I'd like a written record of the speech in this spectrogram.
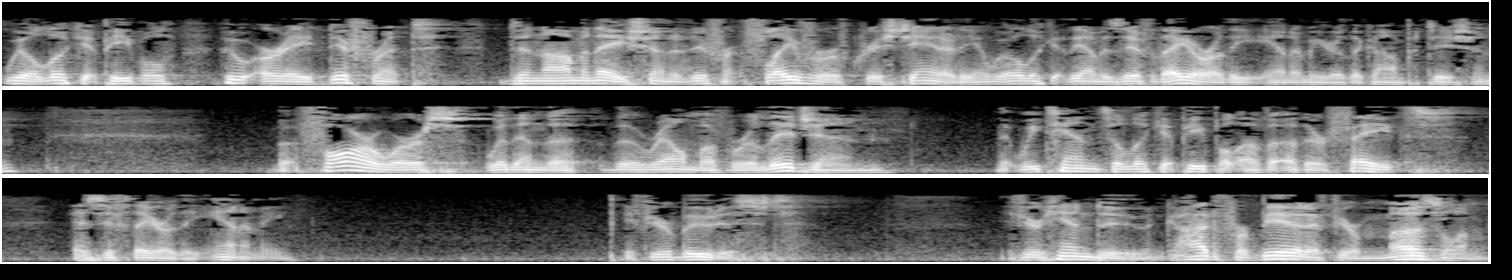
we'll look at people who are a different denomination, a different flavor of Christianity, and we'll look at them as if they are the enemy or the competition. But far worse within the, the realm of religion, that we tend to look at people of other faiths as if they are the enemy. If you're Buddhist, if you're Hindu, and God forbid if you're Muslim,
